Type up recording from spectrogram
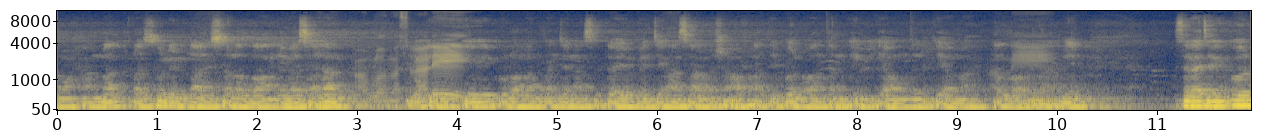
Muhammad Rasulullah sallallahu alaihi wasallam. Allahumma sholli alaihi. Kula lan panjenengan sedaya benjing asal syafaatipun wonten ing yaumul kiamah. Allahumma amin. Selajengipun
